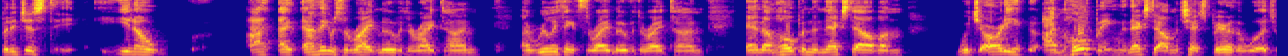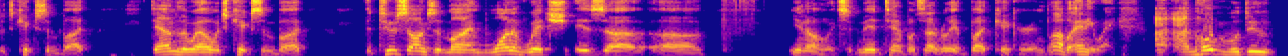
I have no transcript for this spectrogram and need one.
but it just you know I, I I think it was the right move at the right time. I really think it's the right move at the right time, and I'm hoping the next album, which already I'm hoping the next album, has Bear of the Woods, which kicks some butt, Down to the Well, which kicks some butt, the two songs of mine, one of which is uh, uh, you know, it's mid tempo. It's not really a butt kicker and blah blah. Anyway, I, I'm hoping we'll do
